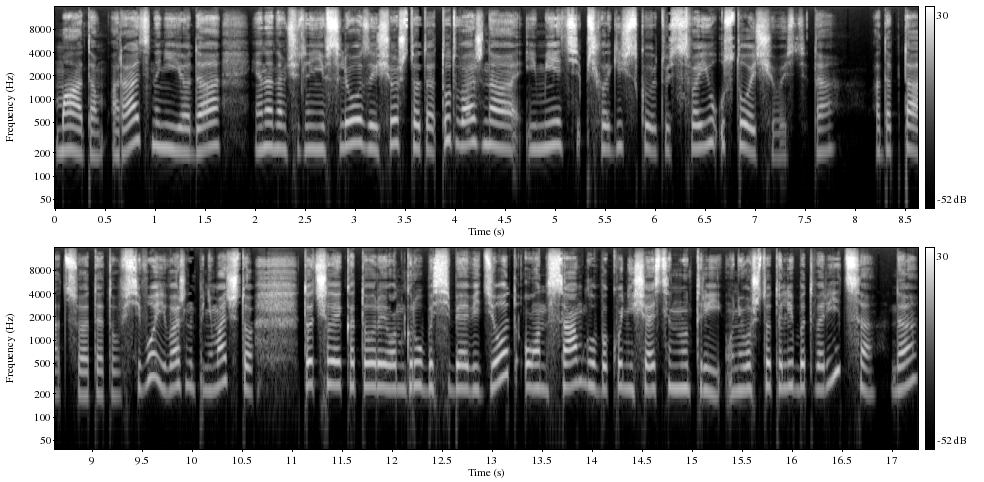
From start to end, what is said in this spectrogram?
матом орать на нее, да, и она там чуть ли не в слезы, еще что-то. Тут важно иметь психологическую, то есть свою устойчивость, да, адаптацию от этого всего. И важно понимать, что тот человек, который он грубо себя ведет, он сам глубоко несчастен внутри. У него что-то либо творится, да,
